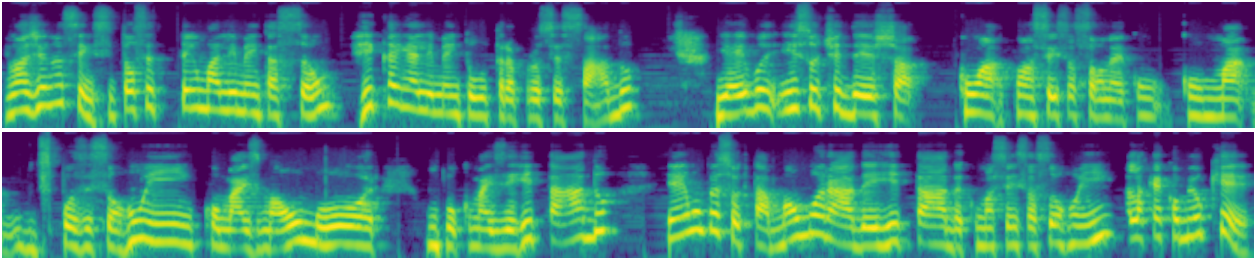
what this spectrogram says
Imagina assim, se então você tem uma alimentação rica em alimento ultraprocessado, e aí isso te deixa com a, com a sensação, né, com, com uma disposição ruim, com mais mau humor, um pouco mais irritado, e aí uma pessoa que está mal-humorada, irritada, com uma sensação ruim, ela quer comer o quê?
